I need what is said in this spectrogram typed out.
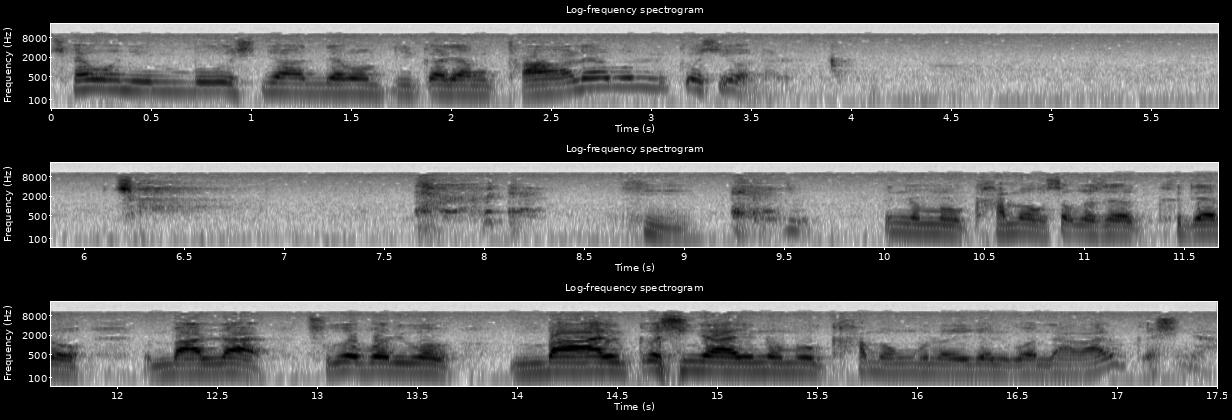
체원이 무엇이냐 내 몸뚱이까 그냥 다 내버릴 것이 오늘 이놈의 감옥 속에서 그대로 말라 죽어버리고 말 것이냐, 이놈의 감옥 문을 열고 나갈 것이냐.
